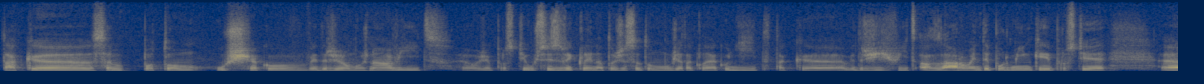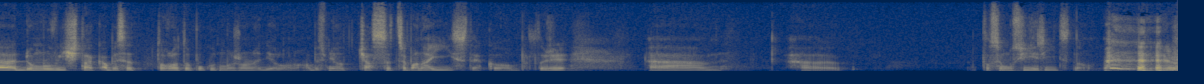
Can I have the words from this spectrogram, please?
tak eh, jsem potom už jako vydržel možná víc, jo, že prostě už si zvykli na to, že se to může takhle jako dít, tak eh, vydržíš víc a zároveň ty podmínky prostě eh, domluvíš tak, aby se tohle to pokud možno nedělo, no, abys měl čas se třeba najíst, jako, protože uh, uh, to se musíš říct, no. jo,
